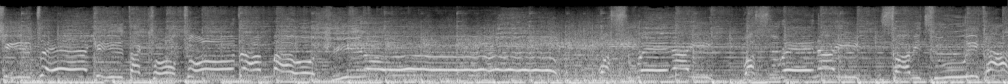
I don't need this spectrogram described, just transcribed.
してきた言霊を拾う忘れない忘れない錆びついた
